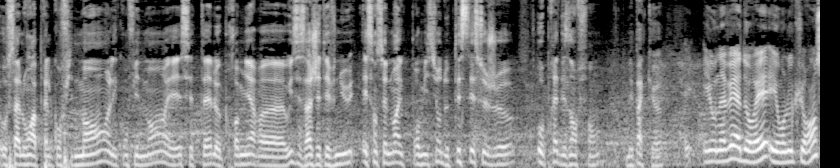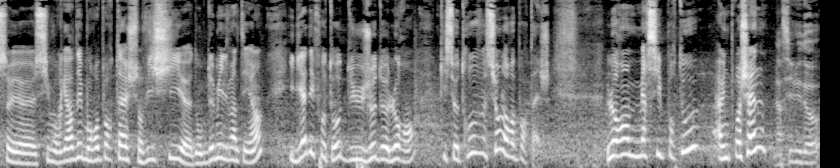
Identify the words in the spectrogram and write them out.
au salon après le confinement, les confinements, et c'était le premier. oui, c'est ça. J'étais venu essentiellement avec pour mission de tester ce jeu auprès des enfants, mais pas que. Et, et on avait adoré. Et en l'occurrence, si vous regardez mon reportage sur Vichy, donc 2021, il y a des photos du jeu de Laurent qui se trouvent sur le reportage. Laurent, merci pour tout. À une prochaine. Merci Ludo.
